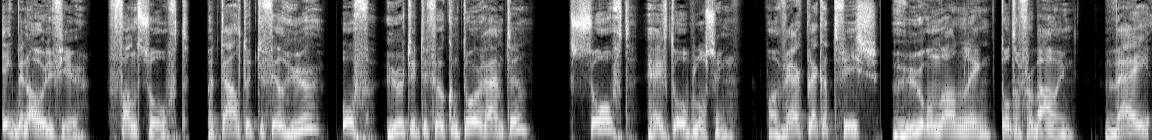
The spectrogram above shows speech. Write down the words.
Ik ben Olivier van Solft. Betaalt u te veel huur of huurt u te veel kantoorruimte? Solft heeft de oplossing. Van werkplekadvies, huuronderhandeling tot de verbouwing. Wij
